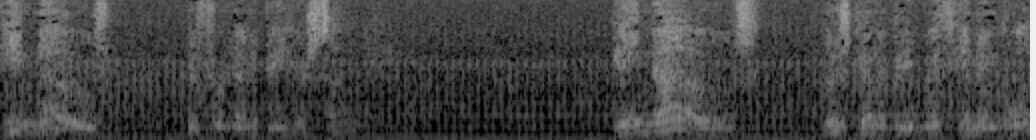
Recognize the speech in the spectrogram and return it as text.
He knows if we're going to be here Sunday. He knows who's going to be with him in glory.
